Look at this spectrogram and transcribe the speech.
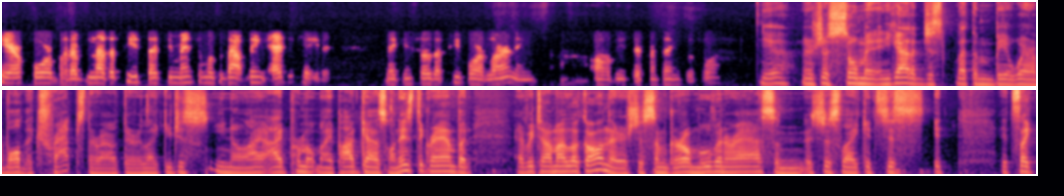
cared for. But another piece that you mentioned was about being educated, making sure that people are learning uh, all these different things as well. yeah there's just so many and you got to just let them be aware of all the traps that are out there like you just you know I, I promote my podcast on instagram but every time i look on there it's just some girl moving her ass and it's just like it's just it it's like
